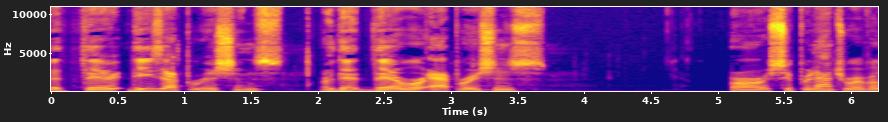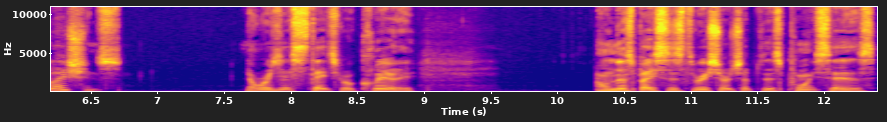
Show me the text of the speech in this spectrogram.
that there these apparitions or that there were apparitions are supernatural revelations. In other words, it states real clearly on this basis, the research up to this point says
